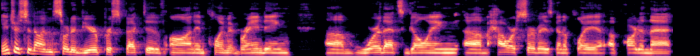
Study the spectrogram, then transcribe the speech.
interested on sort of your perspective on employment branding, um, where that's going, um, how are surveys going to play a, a, part in that?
